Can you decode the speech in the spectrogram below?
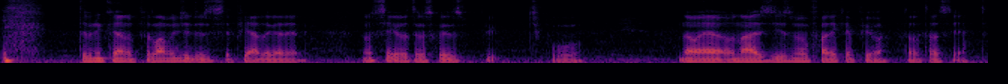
Tô brincando, pelo amor de Deus, isso é piada, galera. Não sei outras coisas, tipo. Não, é, o nazismo eu falei que é pior, então tá certo.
